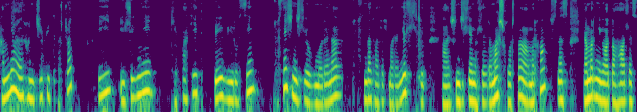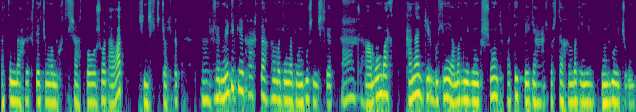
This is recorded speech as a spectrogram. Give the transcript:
хамгийн ойрхон GP-д очоод би илэгний гепатит B вирусын цусны шинжилгээ өгмөр байна цусндаа тоололмаар байна хэлчихэд шинжилгээ нь болохоор маш хурдан амархан. Туснаас ямар нэгэн одоо хоолоос цоцсон байх хэрэгтэй ч юм уу нөхцөл шаардлагагүй шууд аваад шинжилж болдог. Тэгэхээр Medicare карттай авах юм бол энэ бол үнэгүй шинжилгээ. Аа мөн бас танаа гэр бүлийн ямар нэгэн гишүүн гепатит Б-гийн халдвартай авах юм бол энийг үнэгүй гэж өгнө.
